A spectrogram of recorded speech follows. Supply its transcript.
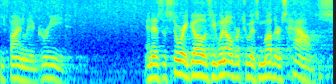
he finally agreed. And as the story goes, he went over to his mother's house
